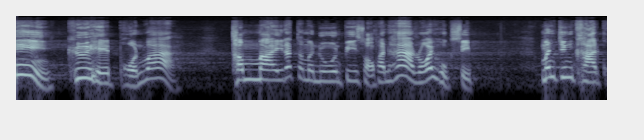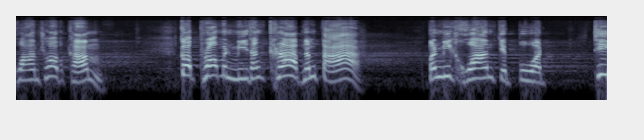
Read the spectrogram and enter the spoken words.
นี่คือเหตุผลว่าทำไมรัฐธรรมนูญปี 2560 มันจึงขาดความชอบธรรมก็เพราะมันมีทั้งคราบน้ำตา มันมีความเจ็บปวดที่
